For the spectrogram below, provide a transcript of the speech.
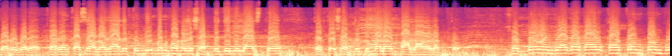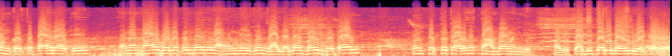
बरोबर आहे. कारण कसं बघा आता तुम्ही पण कोणाला शब्द दिलेला असतं तर तो शब्द तुम्हाला पाळावा लागतो. शब्द म्हणजे आता काय काय कोण पण फोन करतो पायऱ्यासाठी त्यांना नाही बोलत नाही नियोजन झालेलं आहे बैल भेटेल पण फक्त थोडासा थांबा म्हणजे. म्हणजे कधीतरी बैल भेटेल.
